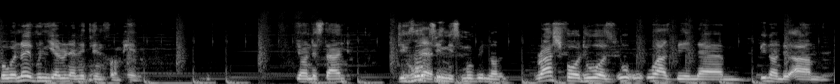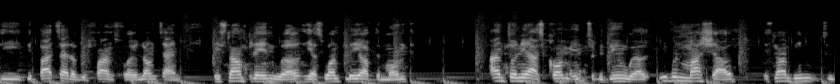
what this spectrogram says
but we're not even hearing anything from him. You understand? The whole team is moving on. Rashford, who was who, who has been um, been on the um the, the bad side of the fans for a long time, he's now playing well. He has won Player of the Month. Antony has come in to be doing well. Even Martial is now being to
